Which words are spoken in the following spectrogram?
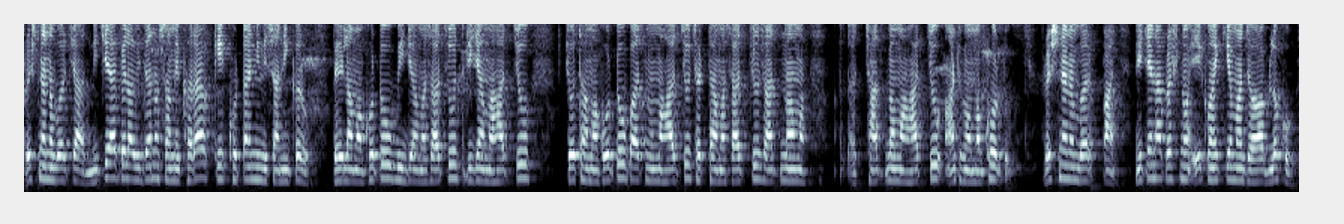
પ્રશ્ન નંબર ચાર, નીચે આપેલા વિધાનો સામે ખરા કે ખોટાની નિશાની કરો? પહેલામાં ખોટું, બીજામાં સાચું, ત્રીજામાં સાચું, ચોથામાં ખોટું, પાંચમામાં સાચું, છઠ્ઠામાં સાચું, સાતમામાં સાતમામાં સાચું આઠમામાં ખોટું. પ્રશ્ન નંબર પાંચ. નીચેના પ્રશ્નો એક વાક્યમાં જવાબ લખો.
